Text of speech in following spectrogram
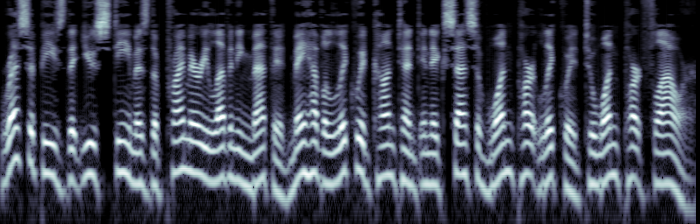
Recipes that use steam as the primary leavening method may have a liquid content in excess of 1 part liquid to 1 part flour.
